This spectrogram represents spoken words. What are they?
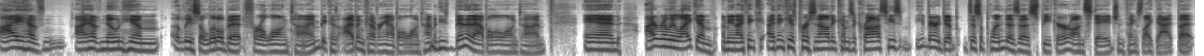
I have I have known him at least a little bit for a long time because I've been covering Apple a long time, and he's been at Apple a long time and I really like him. I mean, I think I think his personality comes across. He's, very di- disciplined as a speaker on stage and things like that. But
